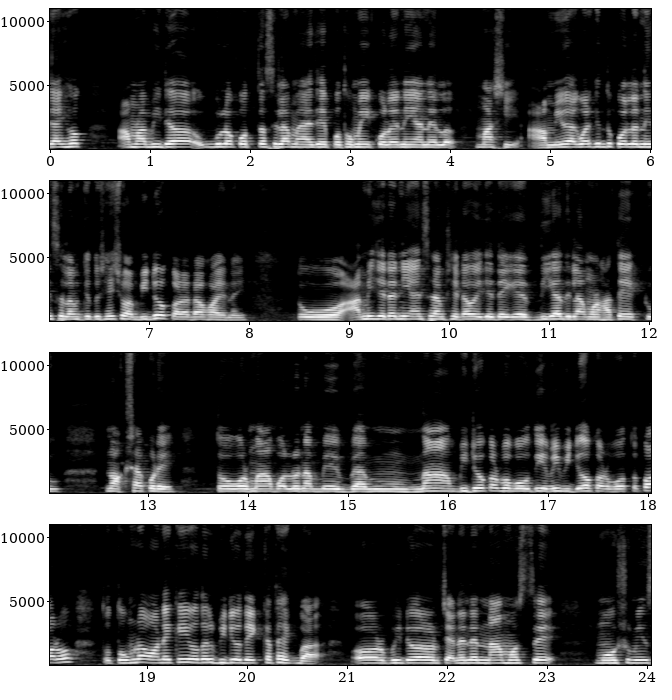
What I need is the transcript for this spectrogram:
যাই হোক আমরা ভিডিওগুলো করতেছিলাম যে প্রথমেই কোলে নিয়ে আনেল মাসি। আমিও একবার কিন্তু কোলে নিয়েছিলাম, কিন্তু সেই সময় ভিডিও করাটা হয় নাই। তো আমি যেটা নিয়ে আসছিলাম সেটাও এই যে দিয়া দিলাম ওর হাতে একটু নকশা করে। তো ওর মা বলল, না না ভিডিও করব বৌদি, আমি ভিডিও করব। তো করো। তো তোমরা অনেকেই ওদের ভিডিও দেখতে থাকবা। ওর ভিডিওর চ্যানেলের নাম হচ্ছে মৌসুমিস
